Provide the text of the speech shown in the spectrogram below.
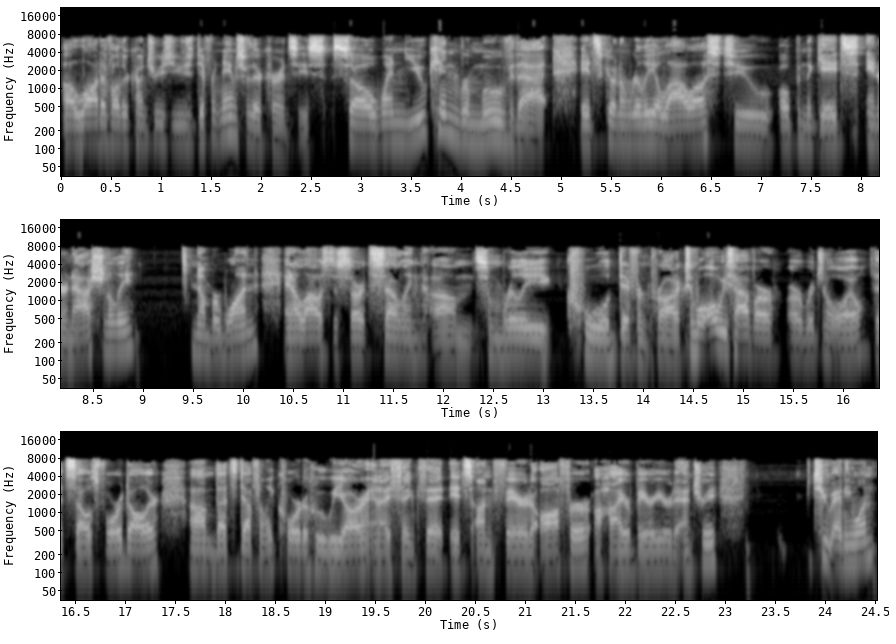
A lot of other countries use different names for their currencies. So when you can remove that, it's going to really allow us to open the gates internationally number one and allow us to start selling um, some really cool different products and we'll always have our, our original oil that sells for a dollar um, that's definitely core to who we are and i think that it's unfair to offer a higher barrier to entry to anyone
